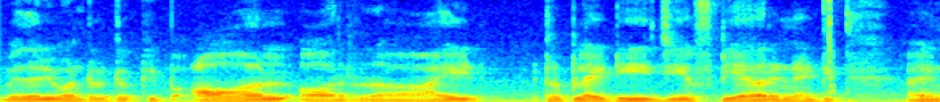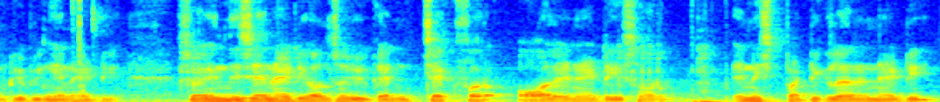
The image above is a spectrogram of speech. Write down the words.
whether you want to, to keep all or uh, i triple IT, GFT or NIT. I am keeping uh, NIT. So in this NIT also you can check for all NITs or any particular NIT.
